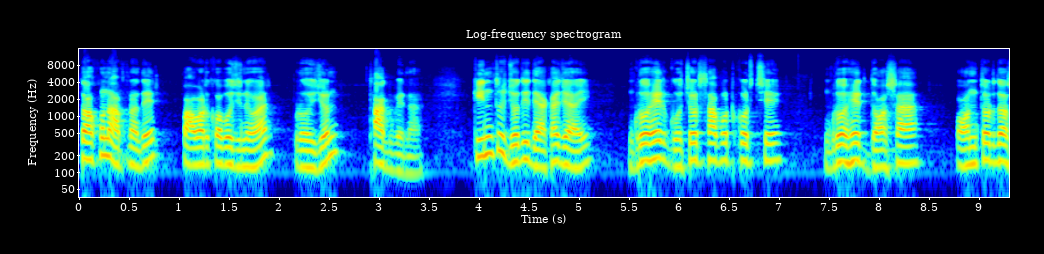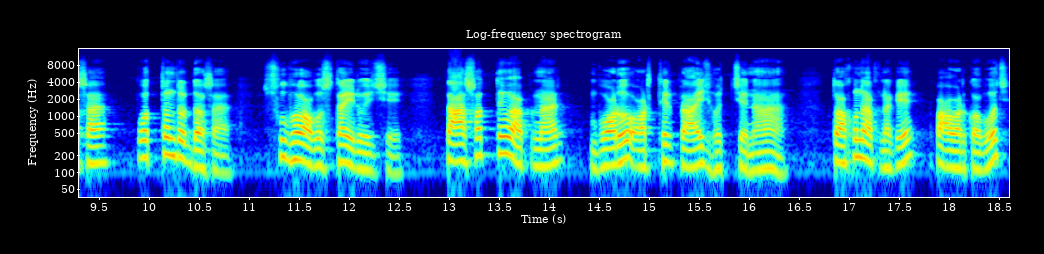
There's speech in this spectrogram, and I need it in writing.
তখন আপনাদের পাওয়ার কবজ নেওয়ার প্রয়োজন থাকবে না। কিন্তু যদি দেখা যায়, গ্রহের গোচর সাপোর্ট করছে, গ্রহের দশা, অন্তর্দশা প্রত্যন্তর দশা শুভ অবস্থায় রয়েছে, তা সত্ত্বেও আপনার বড় অর্থের প্রাইজ হচ্ছে না। তখন আপনাকে পাওয়ার কবজ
